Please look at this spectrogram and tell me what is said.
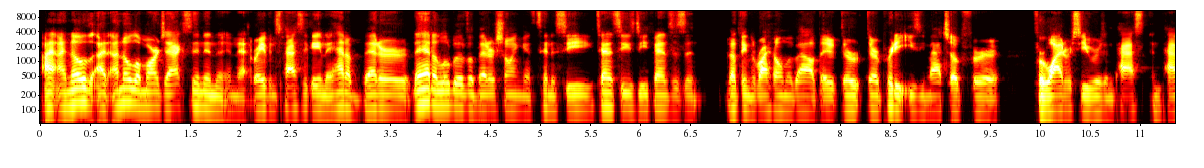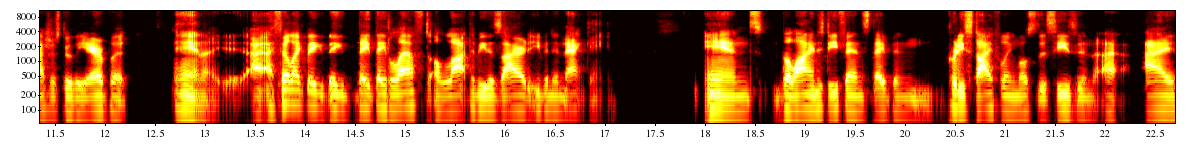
I, I know I, I, know Lamar Jackson in, the, in that Ravens passing game. They had a better they had a little bit of a better showing against Tennessee. Tennessee's defense isn't nothing to write home about. They, they're they're a pretty easy matchup for for wide receivers and pass and passers through the air. But man, I, I felt like they, they they they left a lot to be desired even in that game. And the Lions defense, they've been pretty stifling most of the season. I, I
